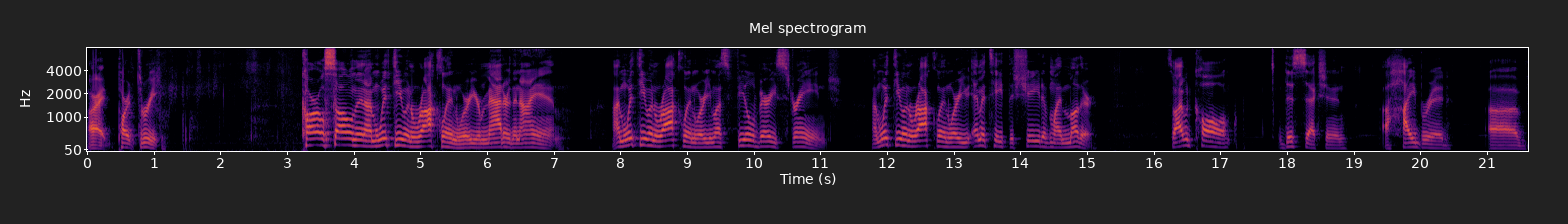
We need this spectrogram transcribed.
All right, part three. Carl Solomon, I'm with you in Rockland where you're madder than I am. I'm with you in Rockland where you must feel very strange. I'm with you in Rockland where you imitate the shade of my mother. So I would call this section a hybrid of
